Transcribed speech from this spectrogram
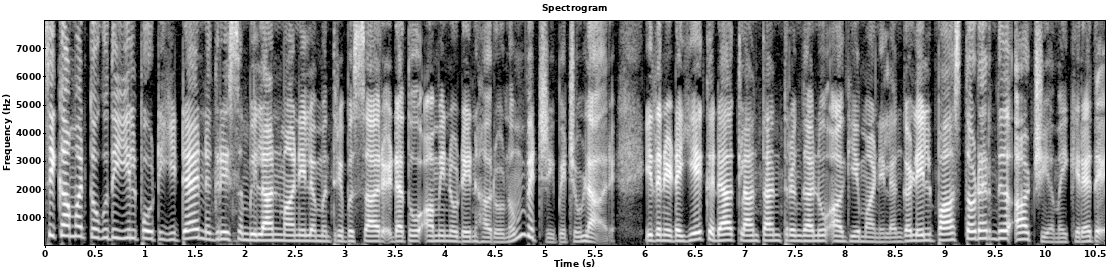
சிக்காமட் தொகுதியில் போட்டியிட்ட நெக்ரி சம்பிலான் மாநில மந்திரி பசார் டத்தோ அமினுடென் ஹரோனும் வெற்றி பெற்றுள்ளார் இதனிடையே கடா கிளாந்தான் திரங்கானு ஆகிய மாநிலங்களில் பாஸ் தொடர்ந்து ஆட்சி அமைக்கிறது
